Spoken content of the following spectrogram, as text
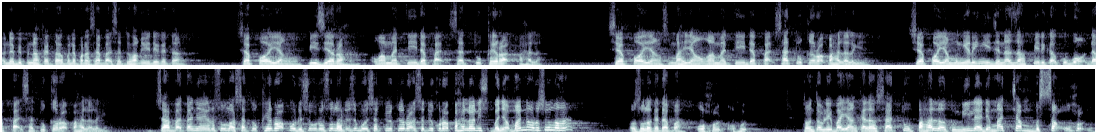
Nabi pernah kata kepada para sahabat satu hari dia kata, siapa yang pi ziarah orang mati dapat satu qirat pahala. Siapa yang sembahyang orang mati dapat satu qirat pahala lagi. Siapa yang mengiringi jenazah pi dekat kubur dapat satu qirat pahala lagi. Sahabat tanya ya Rasulullah satu qirat pun dia suruh Rasulullah dia sebut satu qirat satu qirat pahala ni banyak mana Rasulullah? Ha? Rasulullah kata apa? Uhud Uhud. Tuan-tuan boleh bayang kalau satu pahala tu nilai dia macam besar Uhud.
